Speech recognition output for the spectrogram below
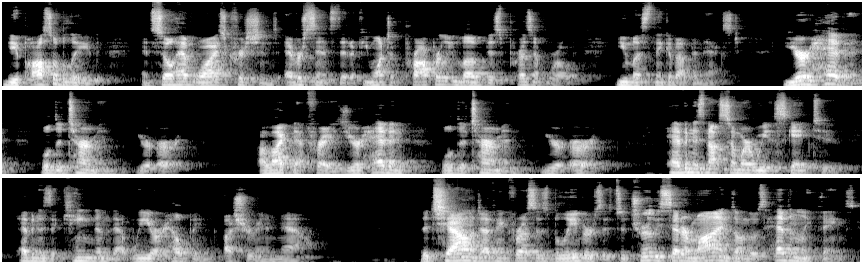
The apostle believed, and so have wise Christians ever since, that if you want to properly love this present world, you must think about the next. Your heaven will determine your earth. I like that phrase. Your heaven will determine your earth. Heaven is not somewhere we escape to. Heaven is a kingdom that we are helping usher in now. The challenge, I think, for us as believers is to truly set our minds on those heavenly things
